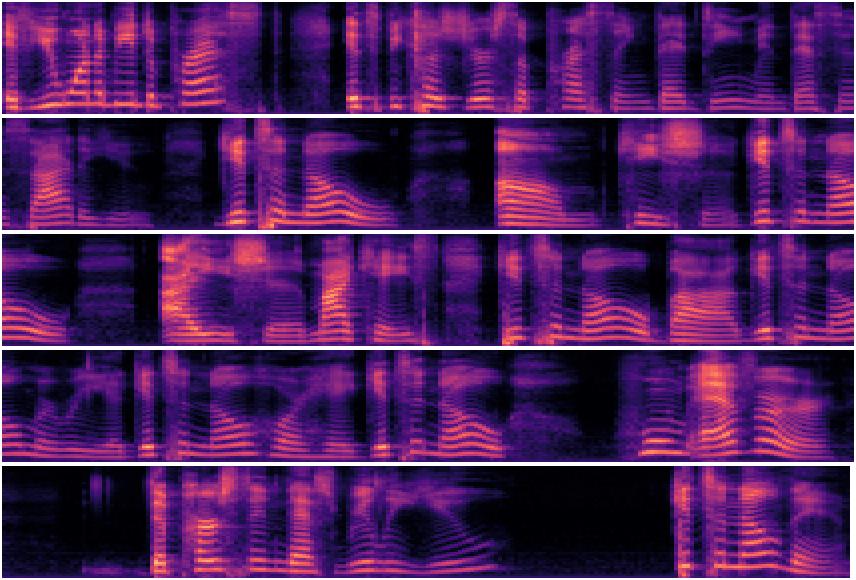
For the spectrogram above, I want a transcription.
If you want to be depressed, it's because you're suppressing that demon that's inside of you. Get to know um Keisha, get to know Aisha, my case, get to know Bob, get to know Maria, get to know Jorge, get to know whomever the person that's really you, get to know them.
